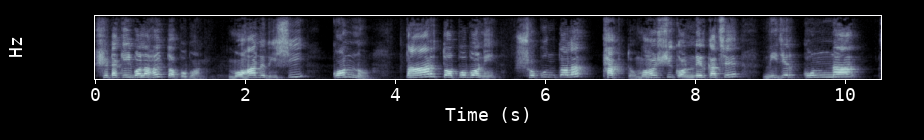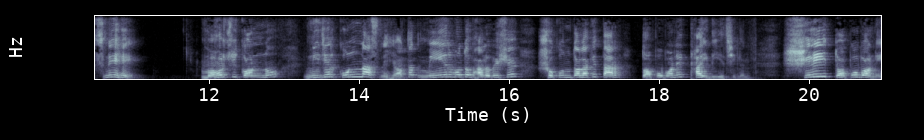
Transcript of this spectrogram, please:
সেটাকেই বলা হয় তপবন। মহান ঋষি কর্ণ, তার তপবনে শকুন্তলা থাকতো। মহর্ষি কর্ণের কাছে নিজের কন্যা স্নেহে, মহর্ষি কর্ণ নিজের কন্যা স্নেহে, অর্থাৎ মেয়ের মতো ভালোবেসে শকুন্তলাকে তার তপবনে ঠাঁই দিয়েছিলেন। সেই তপবনে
